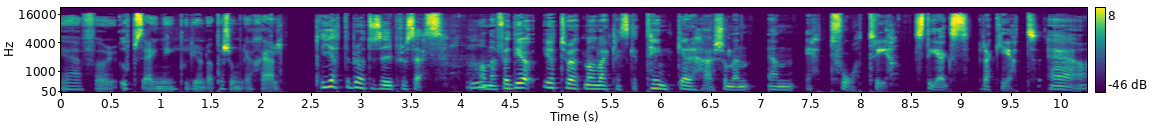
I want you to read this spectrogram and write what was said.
Eh, för uppsägning på grund av personliga skäl. Jättebra att du säger process, mm. Anna, för jag, jag, tror att man verkligen ska tänka det här som en, en 1, 2, 3 stegs raket. Eh,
